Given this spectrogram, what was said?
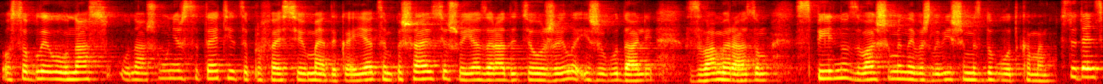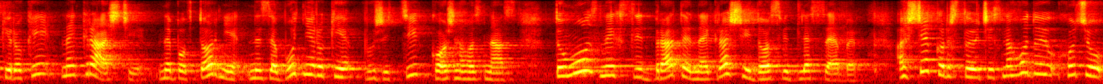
особливо у нас у нашому університеті, це професію медика. І я цим пишаюся, що я заради цього жила і живу далі з вами разом, спільно з вашими найважливішими здобутками. Студентські роки найкращі, неповторні, незабутні роки в житті кожного з нас. Тому з них слід брати найкращий досвід для себе. А ще, користуючись нагодою, хочу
